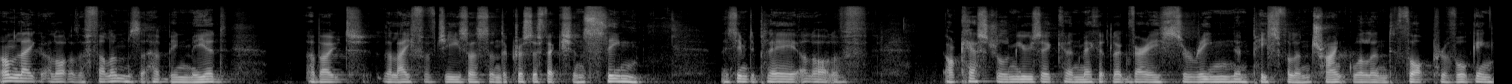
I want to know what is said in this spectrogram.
Unlike a lot of the films that have been made about the life of Jesus and the crucifixion scene, they seem to play a lot of orchestral music and make it look very serene and peaceful and tranquil and thought provoking.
